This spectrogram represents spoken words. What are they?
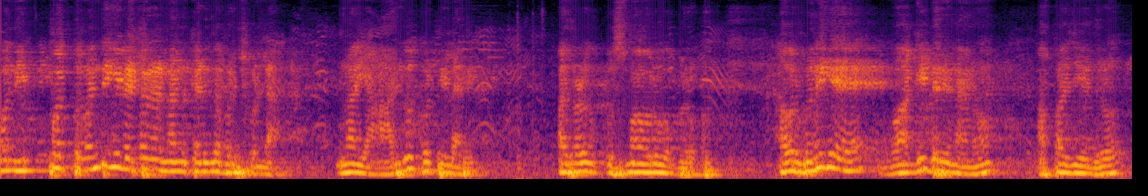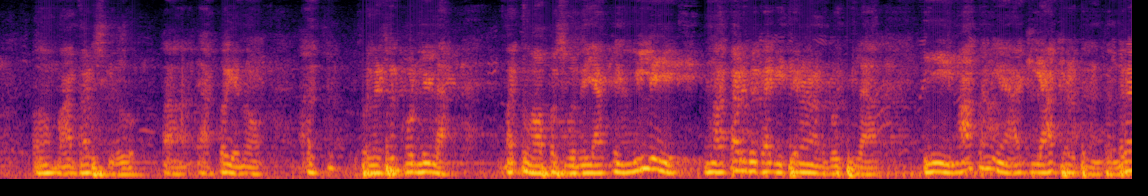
ಒಂದು ಇಪ್ಪತ್ತು ಮಂದಿಗೆ ಲೆಟರ್ ನನ್ನ ಕಡೆಯಿಂದ ಬರೆಸ್ಕೊಂಡ. ನಾ ಯಾರಿಗೂ ಕೊಟ್ಟಿಲ್ಲ ರೀ. ಅದರೊಳಗೆ ಕುಸುಮ ಅವರು ಒಬ್ಬರು ಅವ್ರ ಮನೆಗೆ ಹೋಗಿದ್ದೆ ನಾನು. ಅಪ್ಪಾಜಿ ಇದ್ರು ಮಾತಾಡಿಸಿದ್ರು. ಯಾಕೋ ಏನೋ ಲೆಟರ್ ಕೊಡಲಿಲ್ಲ. ಮತ್ತು ವಾಪಸ್ ಬಂದೆ. ಯಾಕೆ ಇಲ್ಲಿ ಮಾತಾಡಬೇಕಾಗಿತ್ತೇನೋ ನನಗೆ ಗೊತ್ತಿಲ್ಲ. ಈ ಮಾತನ್ನು ಯಾಕೆ ಯಾಕೆ ಹೇಳ್ತೇನೆ ಅಂತಂದ್ರೆ,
